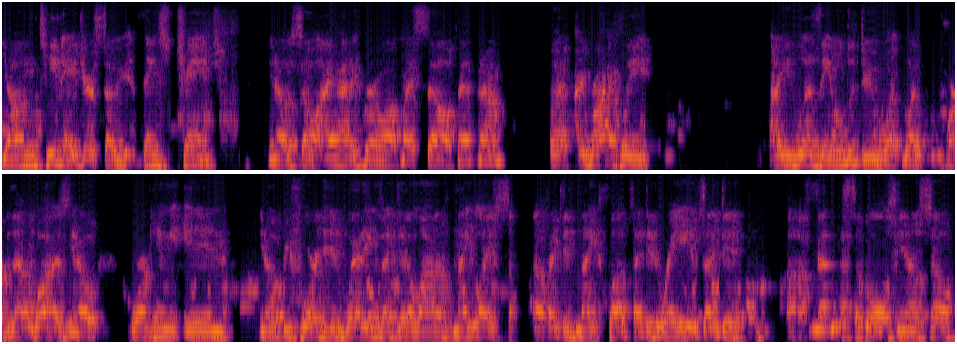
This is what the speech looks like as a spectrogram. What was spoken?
young teenager, so things change. You know, so I had to grow up myself. And um, but ironically, I was able to do what what part of that was. You know, working in you know before I did weddings, I did a lot of nightlife stuff. I did nightclubs, I did raves, I did uh, festivals. You know, so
